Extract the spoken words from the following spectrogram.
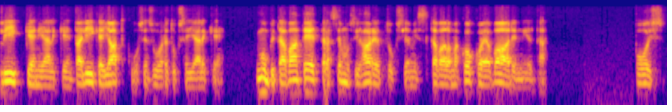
liikkeen jälkeen tai liike jatkuu sen suorituksen jälkeen. Mun pitää vaan teettää semmoisia harjoituksia, missä tavallaan mä koko ajan vaadin niiltä pois,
